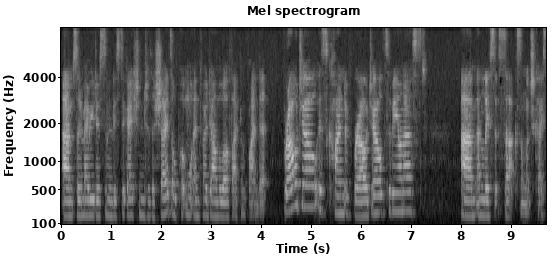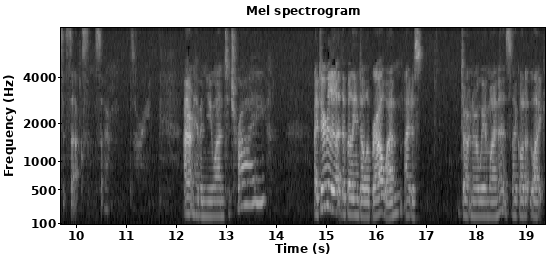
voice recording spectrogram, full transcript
Um, so maybe do some investigation into the shades. I'll put more info down below if I can find it. Brow gel is kind of brow gel to be honest. Um, unless it sucks, in which case it sucks. So, sorry. I don't have a new one to try. I do really like the Billion Dollar Brow one. I just don't know where mine is. I got it like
